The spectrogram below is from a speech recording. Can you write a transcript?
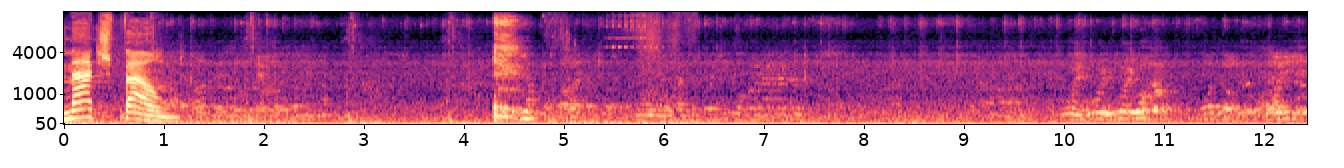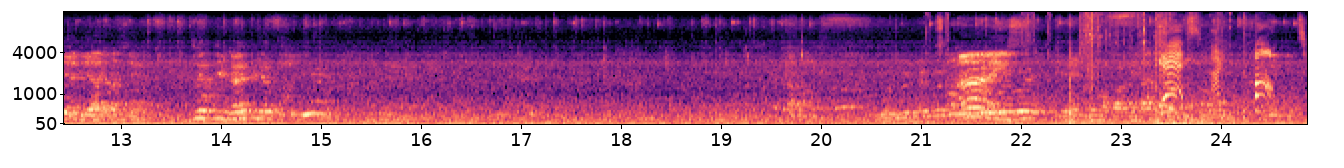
Match found. Yes, I'm pumped.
